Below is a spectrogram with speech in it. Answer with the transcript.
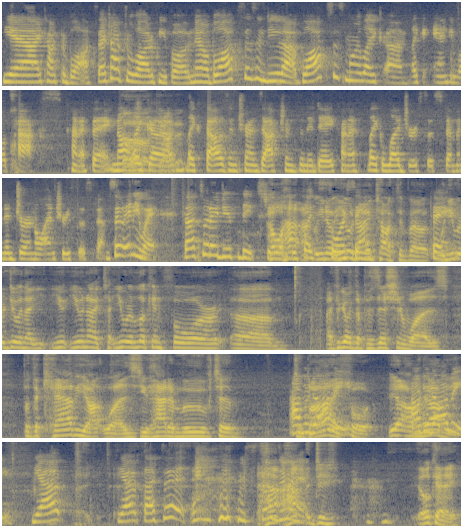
Yeah, I talked to Blocks. I talked to a lot of people. No, Blocks doesn't do that. Blocks is more like um, like an annual tax kind of thing, not Oh, like a it. like thousand transactions in a day kind of like ledger system and a journal entry system. So anyway, that's what I do for the exchange. Oh, how, like you know, you and I talked about when you were doing that. You, you and I, t- you were looking for. Um, I forget what the position was, but the caveat was you had to move to Abu Dubai Dhabi. for yeah Abu, Abu Dhabi. Yep, yep, that's it. We're still How- doing how- it. did- okay,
